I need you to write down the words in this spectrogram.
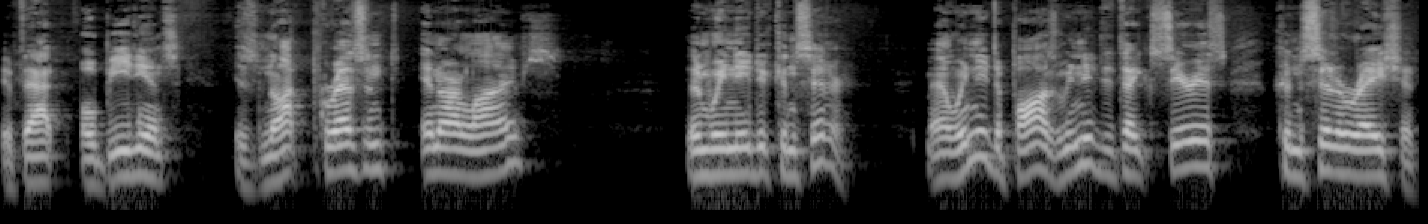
If that obedience is not present in our lives, then we need to consider. Man, we need to pause. We need to take serious consideration.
